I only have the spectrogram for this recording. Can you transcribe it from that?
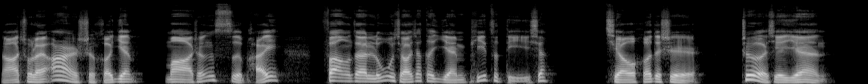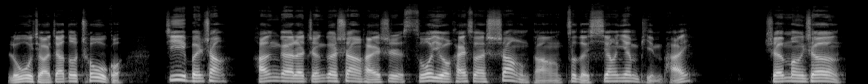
拿出来二十盒烟，码成四排，放在卢小佳的眼皮子底下。巧合的是，这些烟卢小佳都抽过，基本上涵盖了整个上海市所有还算上档次的香烟品牌。沈梦生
